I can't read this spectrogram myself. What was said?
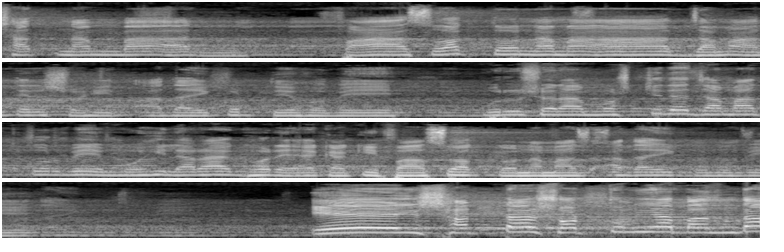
সাত নাম্বার ফাঁস ওয়াক্ত নামাজ জামাতের সহিত আদায় করতে হবে। পুরুষেরা মসজিদে জামাত করবে, মহিলারা ঘরে একাকি ফাঁস ওয়াক্ত নামাজ আদায় করবে। এই সাতটা শর্ত নিয়ে বান্দা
